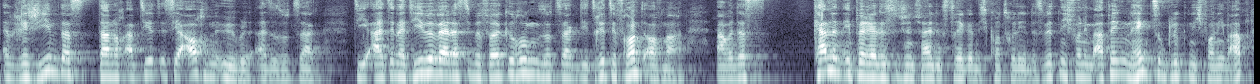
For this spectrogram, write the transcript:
ein Regime, das da noch amtiert, ist ja auch ein Übel. Also sozusagen die Alternative wäre, dass die Bevölkerung sozusagen die dritte Front aufmachen. Aber das kann ein imperialistischer Entscheidungsträger nicht kontrollieren. Das wird nicht von ihm abhängen, hängt zum Glück nicht von ihm ab,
